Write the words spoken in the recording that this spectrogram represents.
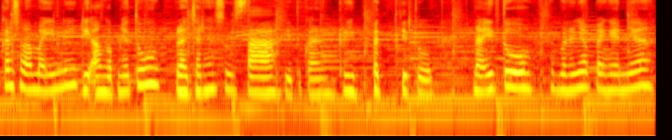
kan selama ini dianggapnya tuh belajarnya susah gitu kan ribet gitu. Nah itu sebenarnya pengennya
